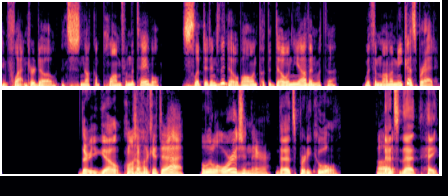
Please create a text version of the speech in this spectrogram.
and flattened her dough, then snuck a plum from the table, slipped it into the dough ball, and put the dough in the oven with the with the Mamma Mika's bread. There you go. Look at that. A little origin there. That's pretty cool. Uh, That's that. Hey,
